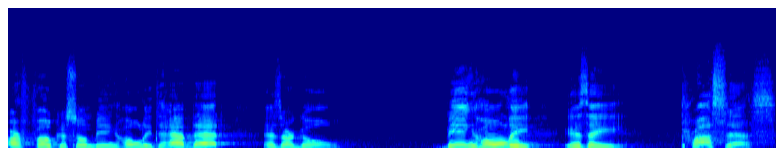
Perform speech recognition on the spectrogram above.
our focus on being holy, to have that as our goal. Being holy is a process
